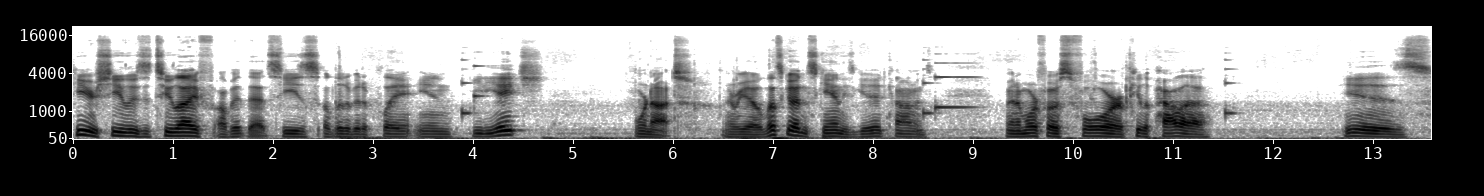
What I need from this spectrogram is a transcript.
he or she loses two life. I'll bet that sees a little bit of play in EDH or not. There we go. Let's go ahead and scan these good commons. Manamorphose 4, Pili-Pala is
